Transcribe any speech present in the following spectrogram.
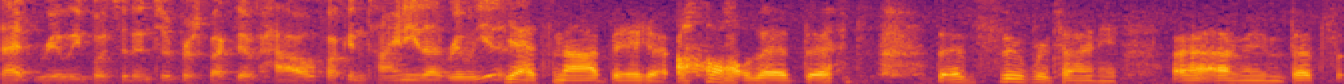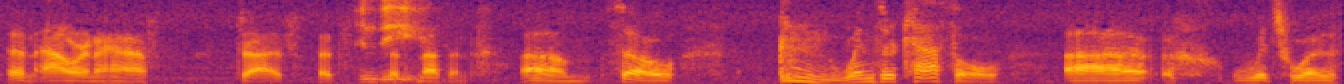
that really puts it into perspective how fucking tiny that really is. Yeah, it's not big at all. That that's that's super tiny. Uh, I mean, that's an hour and a half drive. That's Indeed. That's nothing. Um, so, Windsor Castle, uh, which was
